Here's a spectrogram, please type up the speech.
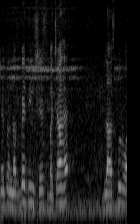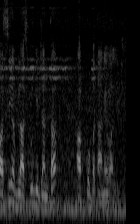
नहीं तो नब्बे दिन शेष बचा है। बिलासपुर वासी या बिलासपुर की जनता आपको बताने वाली है।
